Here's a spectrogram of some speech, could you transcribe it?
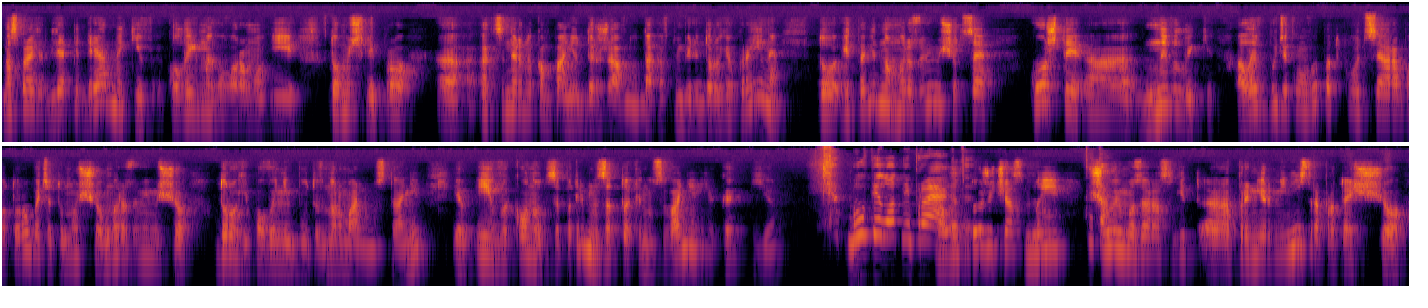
Насправді для підрядників, коли ми говоримо і в тому числі про е, акціонерну компанію державну так автомобільні дороги України, то відповідно ми розуміємо, що це кошти е, невеликі, але в будь-якому випадку ця робота робиться, тому що ми розуміємо, що дороги повинні бути в нормальному стані, і, і виконувати це потрібно за те фінансування, яке є. Був пілотний проект. Але в той же час ми Так. чуємо зараз від е, прем'єр-міністра про те, що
